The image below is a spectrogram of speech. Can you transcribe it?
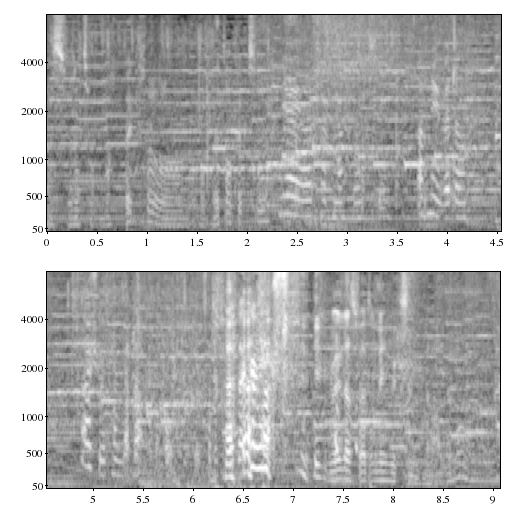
Was wird Tag Nachtwechsel oder, oder Wetterwechsel? Ja, ja, Tag macht Wechsel. Ach nee, Wetter. Ah, ich will kein Wetter. Oh, jetzt hab ich Wetter gewechselt. Ich will das Wetter nicht wechseln. Ja,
